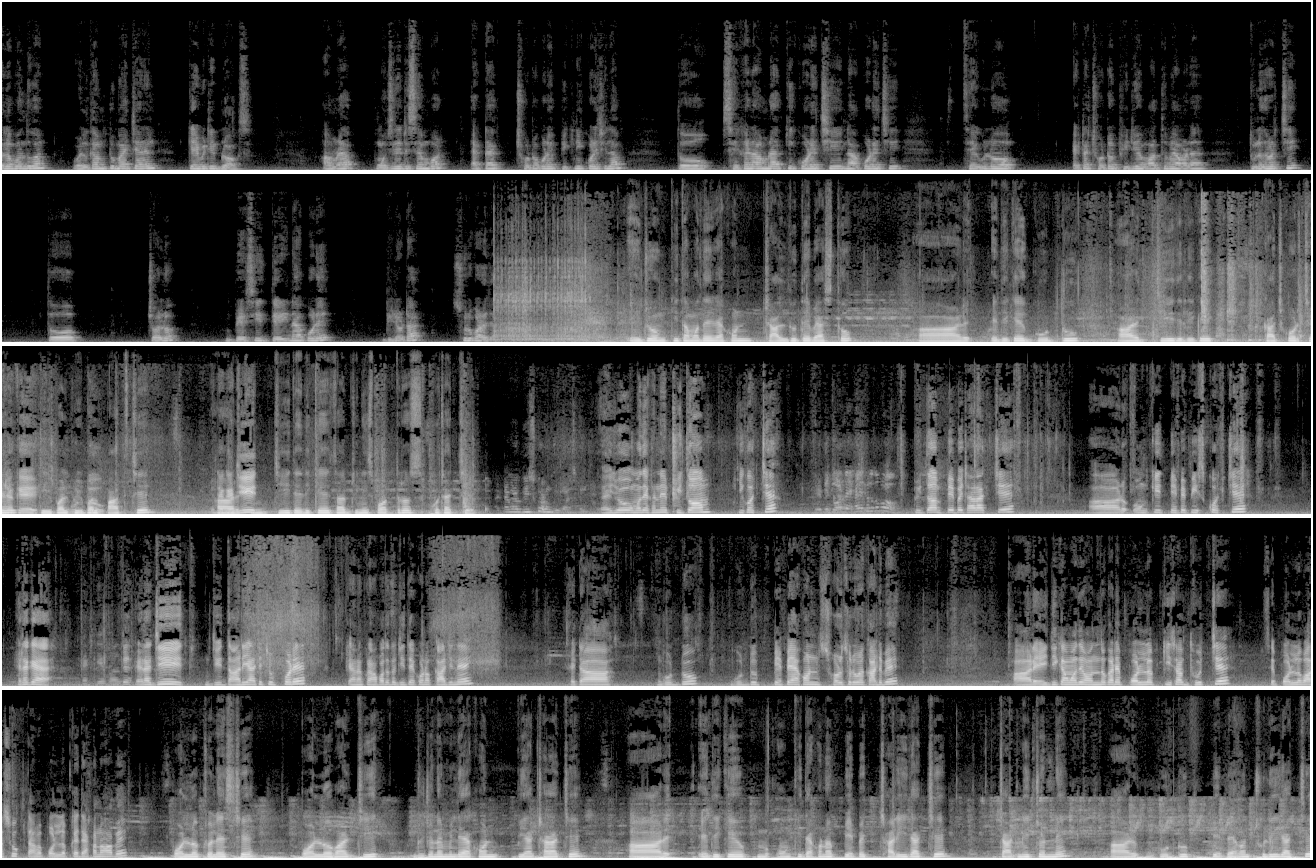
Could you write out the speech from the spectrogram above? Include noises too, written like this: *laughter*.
Hello বন্ধুগণ welcome to my channel KVT blogs আমরা পঁচিশে ডিসেম্বর একটা ছোট করে পিকনিক করেছিলাম। তো সেখানে আমরা কি করেছি, না করেছি, সেগুলো একটা ছোট ভিডিওর মাধ্যমে আমরা তুলে ধরছি। তো চলো, বেশি দেরি না করে ভিডিওটা শুরু করা যাক। এই যে অঙ্কিত আমাদের এখন চাল ধুতে ব্যস্ত। আর এদিকে গুড্ডু আর জিৎ এদিকে কাজ করছে ত্রিপল ফিরপল পাতছে আর জিৎ। এদিকে সব জিনিসপত্র গোছাচ্ছে। এই যে আমাদের এখানে প্রীতম কি করছে? প্রীতম পেঁপে ছাড়াচ্ছে আর অঙ্কিত পেঁপে পিস করছে। এটা কে? এটা জিৎ। জিৎ দাঁড়িয়ে আছে চুপ করে। কেন আপাতত জিতে কোনো কাজ নেই। এটা গুড্ডু গুড্ডু পেঁপে এখন সরু সরু করে কাটবে। আর এইদিকে আমাদের অন্ধকারে পল্লব কী সব ধুচ্ছে, সে পল্লব আসুক, তারপর পল্লবকে দেখানো হবে। পল্লব চলে এসছে। পল্লব আর জিৎ দুজনে মিলে এখন পেঁয়াজ ছাড়াচ্ছে। আর এদিকে অঙ্কিত এখনও পেঁপে ছাড়িয়ে যাচ্ছে চাটনির জন্যে। আর গুড্ডু পেঁপে এখন ছুলিয়ে যাচ্ছে।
